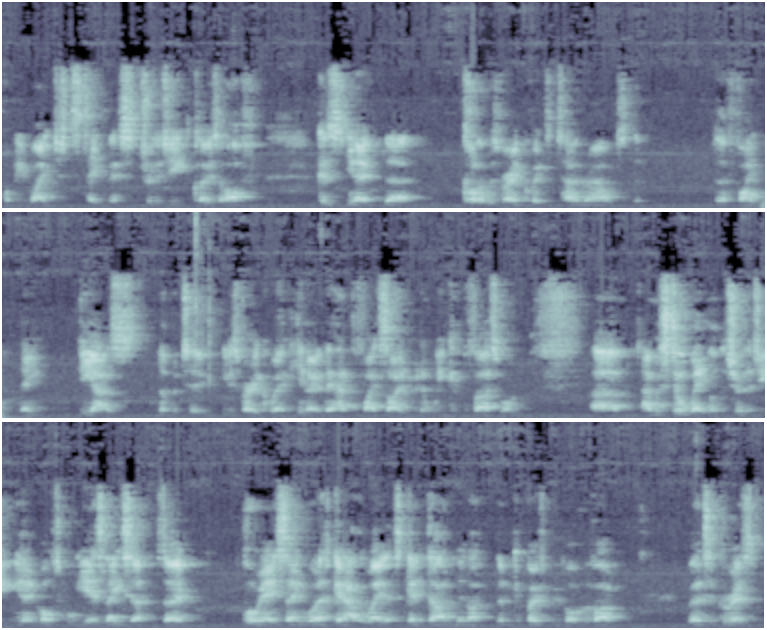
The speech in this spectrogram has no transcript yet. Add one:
probably right just to take this trilogy, close it off, because you know the Conor was very quick to turn around the the fight with Nate Diaz number two. He was very quick. You know, they had the fight signed within a week of the first one. Um, and we're still waiting on the trilogy, you know, multiple years later. So Poirier saying, well, let's get out of the way, let's get it done, and then, I, then we can both move on with our relative careers.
